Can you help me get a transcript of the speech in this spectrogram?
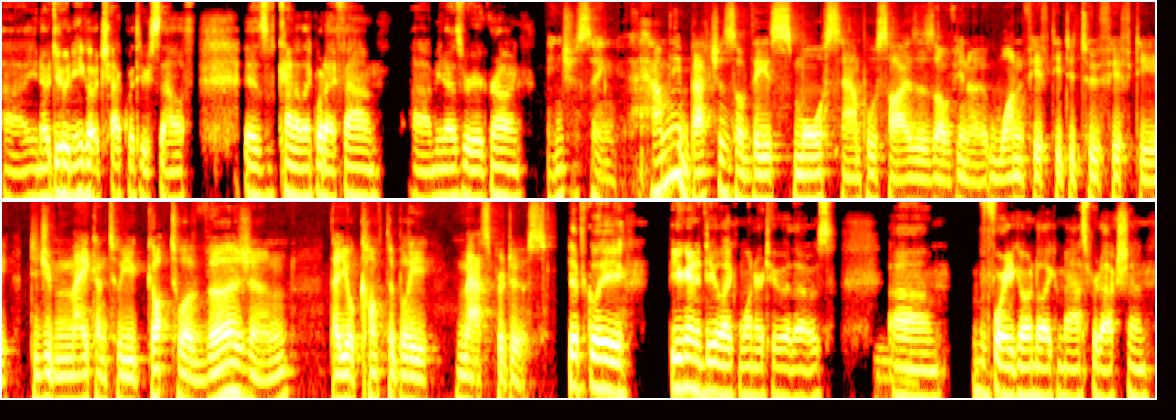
uh, you know, do an ego check with yourself, is kind of like what I found, um, you know, as we were growing. Interesting. How many batches of these small sample sizes of, you know, 150 to 250 did you make until you got to a version that you'll comfortably mass produce? Typically, you're going to do like one or two of those mm-hmm. um, before you go into like mass production.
